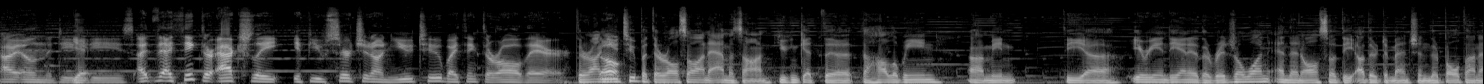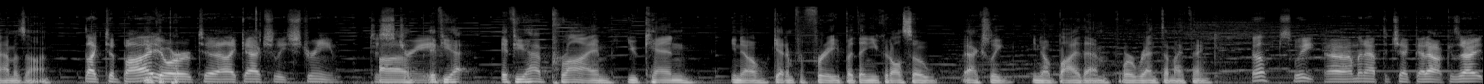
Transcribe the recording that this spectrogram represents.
I own the DVDs. I, I think they're actually, if you search it on YouTube, I think they're all there. They're on Oh. YouTube, but they're also on Amazon. You can get the the Halloween. I mean, the uh, Erie, Indiana, the original one, and then also the other Dimension. They're both on Amazon. Like to buy or to like actually stream? To Uh, stream. if you ha- if you have Prime, you can you know get them for free. But then you could also actually you know buy them or rent them. I think. Oh, sweet. Uh, I'm gonna have to check that out because I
